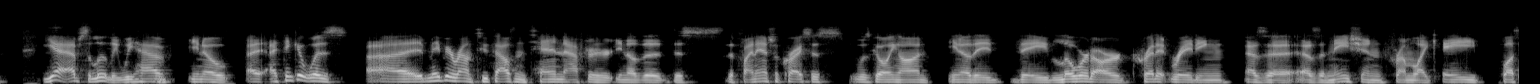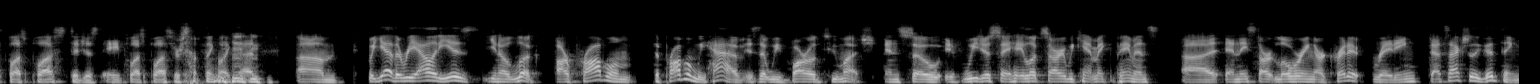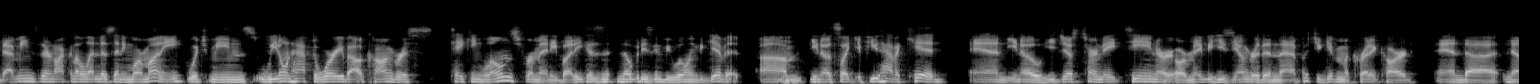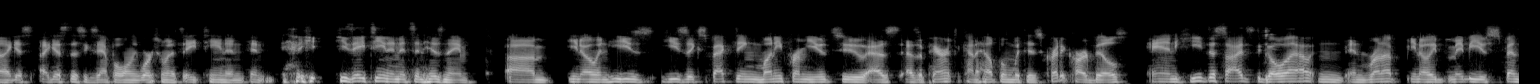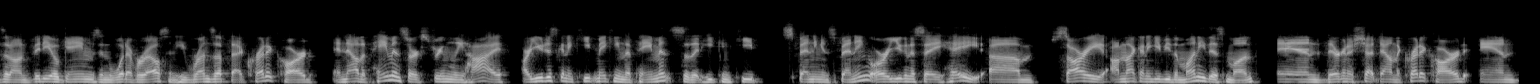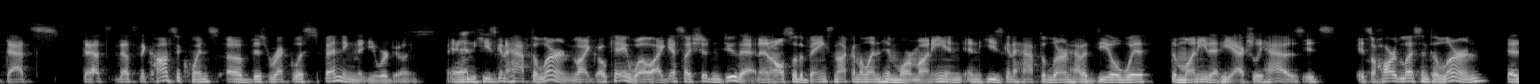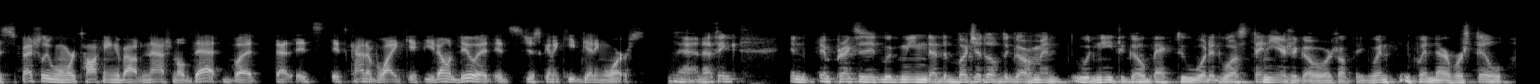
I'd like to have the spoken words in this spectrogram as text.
Yeah, absolutely. We have, you know, I, I think it was uh, maybe around 2010 after you know the this the financial crisis was going on. You know, they they lowered our credit rating as a as a nation from like A plus plus plus to just A plus plus or something like that. um, but yeah, the reality is, you know, look, our problem the problem we have is that we've borrowed too much. And so if we just say, hey, look, sorry, we can't make the payments, uh, and they start lowering our credit rating, that's actually a good thing. That means they're not going to lend us any more money, which means we don't have to worry about Congress taking loans from anybody because nobody's going to be willing to give it. Um, mm-hmm. You know, it's like if you have a kid and you know he just turned 18 or, or maybe he's younger than that but you give him a credit card and uh no i guess i guess this example only works when it's 18 and, and he, he's 18 and it's in his name um, you know, and he's he's expecting money from you to as as a parent to kind of help him with his credit card bills, and he decides to go out and and run up, you know, maybe he spends it on video games and whatever else, and he runs up that credit card, and now the payments are extremely high. Are you just going to keep making the payments so that he can keep spending and spending, or are you going to say, hey, um, sorry, I'm not going to give you the money this month, and they're going to shut down the credit card, and that's that's that's the consequence of this reckless spending that you were doing. And mm-hmm. he's going to have to learn, like, okay, well, I guess I shouldn't do that. And also, the bank's not going to lend him more money, and and he's going to have to learn how to deal with the money that he actually has. It's it's a hard lesson to learn, especially when we're talking about national debt. But that it's it's kind of like if you don't do it, it's just going to keep getting worse. Yeah, and I think in in practice it would mean that the budget of the government would need to go back to what it was 10 years ago or something when when there were still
